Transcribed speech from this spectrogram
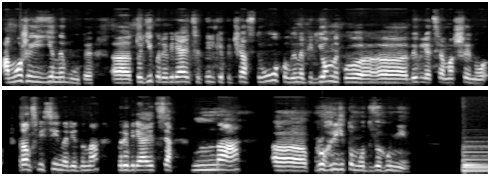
а може її не бути. Е, тоді перевіряється тільки під час ТО, коли на підйомнику е, дивляться машину. Трансмісійна рідина перевіряється на е, прогрітому двигуні. thank you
